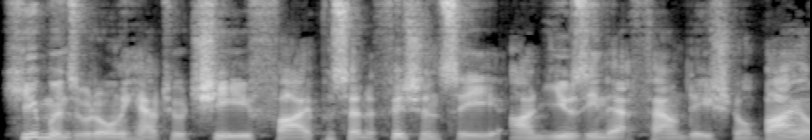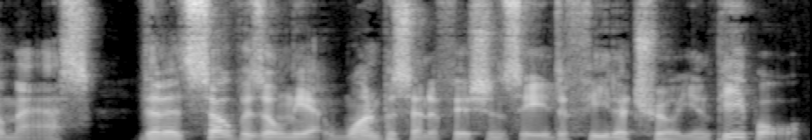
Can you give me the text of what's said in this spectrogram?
Humans would only have to achieve 5% efficiency on using that foundational biomass, that itself is only at 1% efficiency to feed a trillion people.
